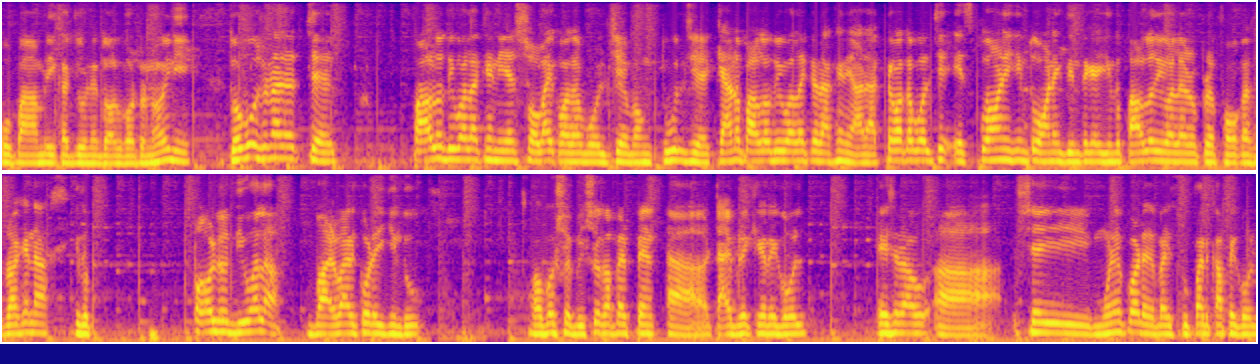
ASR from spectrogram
কোপা আমেরিকার জন্য দল গঠন হয়নি, তবুও শোনা যাচ্ছে পাওলো দিওয়ালাকে নিয়ে সবাই কথা বলছে এবং তুলছে। কেন পাওলো দিওয়ালাকে রাখেনি? আর একটা কথা বলছে, এসক্লনি কিন্তু অনেক দিন থেকে কিন্তু পাওলো দিওয়ালার উপরে ফোকাস রাখে না। কিন্তু পাওলো দিওয়ালা বারবার করেই কিন্তু অবশ্য বিশ্বকাপের টাই ব্রেকারে গোল এছাড়াও সেই মনে পড়ে ভাই সুপার কাপে গোল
